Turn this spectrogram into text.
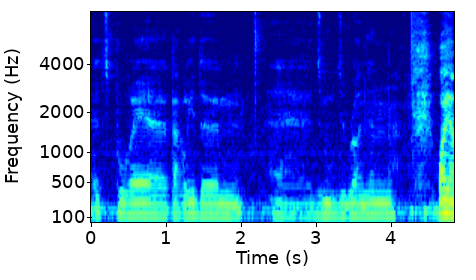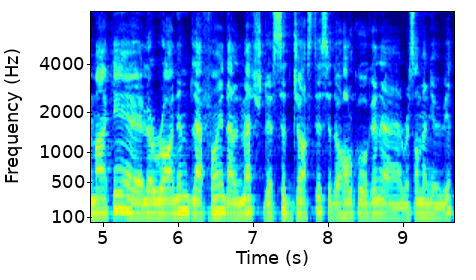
tu pourrais parler de du, du run-in. Ouais, il a manqué le run-in de la fin dans le match de Sid Justice et de Hulk Hogan à WrestleMania 8.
